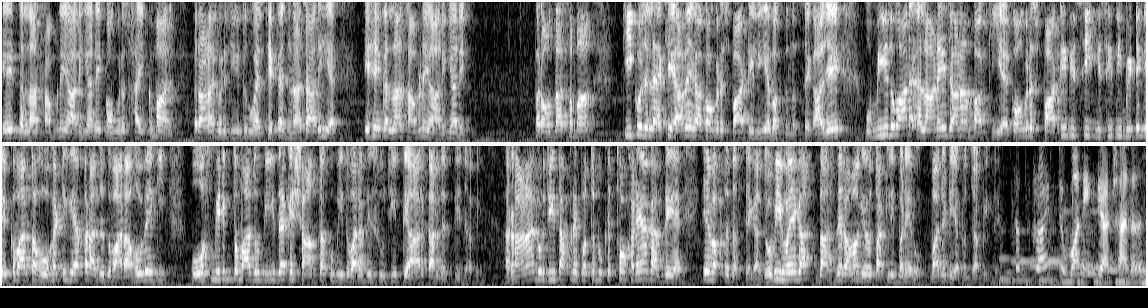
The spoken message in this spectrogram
ਇਹ ਗੱਲਾਂ ਸਾਹਮਣੇ ਆ ਰਹੀਆਂ ਨੇ। ਕਾਂਗਰਸ ਹਾਈ ਕਮਾਨ ਰਾਣਾ ਗੁਰਜੀਤ ਨੂੰ ਇੱਥੇ ਭੇਜਣਾ ਚਾਹ ਰਹੀ ਹੈ। ਇਹ ਗੱਲਾਂ ਸਾਹਮਣੇ ਆ ਰਹੀਆਂ ਨੇ। ਪਰ ਆਉਂਦਾ ਸਮਾਂ ਕੀ ਕੁਝ ਲੈ ਕੇ ਆਵੇਗਾ ਕਾਂਗਰਸ ਪਾਰਟੀ ਲਈ? ਇਹ ਵਕਤ ਦੱਸੇਗਾ ਜੇ ਉਮੀਦਵਾਰ ਐਲਾਨੇ ਜਾਣਾ ਬਾਕੀ ਹੈ। ਕਾਂਗਰਸ ਪਾਰਟੀ ਦੀ ਸੀਈਸੀ ਦੀ ਮੀਟਿੰਗ ਇੱਕ ਵਾਰ ਤਾਂ ਹੋ ਹਟੀ ਹੈ, ਪਰ ਅੱਜ ਦੁਬਾਰਾ ਹੋਵੇਗੀ। ਉਸ ਮੀਟਿੰਗ ਤੋਂ ਬਾਅਦ ਉਮੀਦ ਹੈ ਕਿ ਸ਼ਾਮ ਤੱਕ ਉਮੀਦਵਾਰਾਂ ਦੀ ਸੂਚੀ ਤਿਆਰ ਕਰ ਦਿੱਤੀ ਜਾਵੇ। ਰਾਣਾ ਗੁਰਜੀਤ ਆਪਣੇ ਪੁੱਤ ਨੂੰ ਕਿੱਥੋਂ ਖੜਿਆ ਕਰਦੇ ਹੈ, ਇਹ ਵਕਤ ਦੱਸੇਗਾ। ਜੋ ਵੀ ਹੋਏਗਾ, ਦੱਸਦੇ ਰਵਾਂਗੇ। ਉਹ ਤੱਕ ਲਈ ਬਣੇ ਰਹੋ। ਵਨ ਇੰਡੀਆ ਪੰਜਾਬੀ ਤੇ। Subscribe to One India channel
